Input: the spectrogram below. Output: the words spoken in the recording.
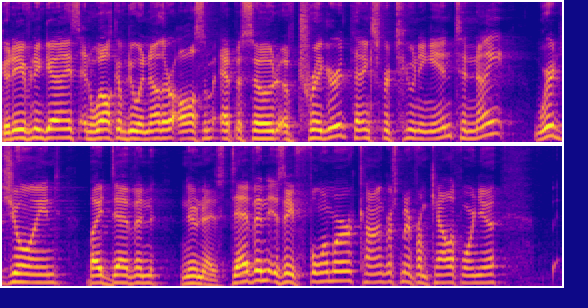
Good evening, guys, and welcome to another awesome episode of Triggered. Thanks for tuning in. Tonight, we're joined by Devin Nunes. Devin is a former congressman from California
